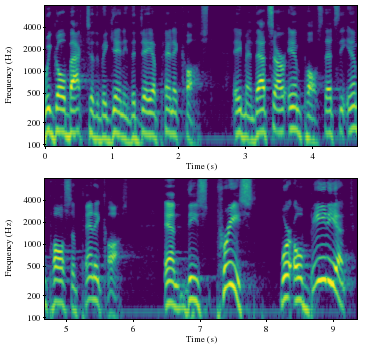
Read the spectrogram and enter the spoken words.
We go back to the beginning, the day of Pentecost. Amen. That's our impulse. That's the impulse of Pentecost. And these priests were obedient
